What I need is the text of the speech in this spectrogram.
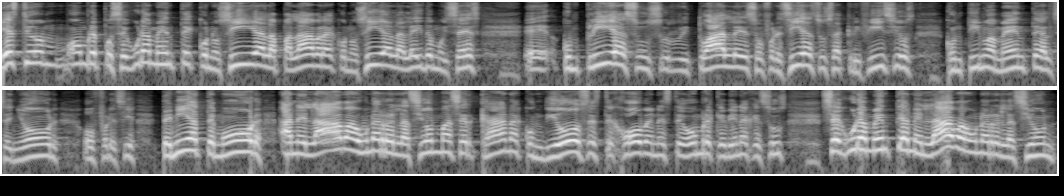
y este hombre pues seguramente conocía la palabra, conocía la ley de Moisés, eh, cumplía sus rituales, ofrecía sus sacrificios continuamente al Señor, ofrecía, tenía temor, anhelaba una relación más cercana con Dios, este joven, este hombre que viene a Jesús, seguramente anhelaba una relación,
